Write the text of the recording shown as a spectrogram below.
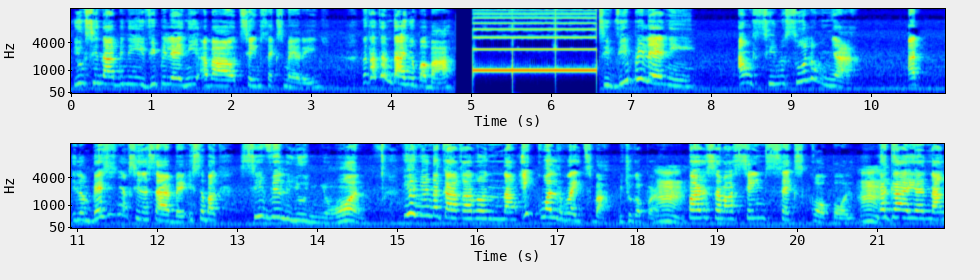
yung sinabi ni VP Lenny about same-sex marriage, natatandaan nyo pa ba? Si VP Lenny, ang sinusulong niya at ilang beses niyang sinasabi is about civil union. Yun yung nagkakaroon ng equal rights ba, Bichuga Per? Mm. Para sa mga same-sex couple Mm. na gaya ng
